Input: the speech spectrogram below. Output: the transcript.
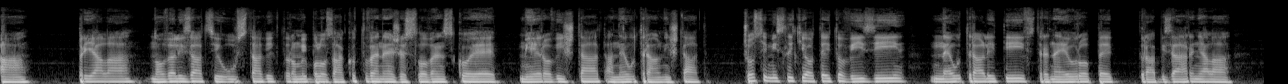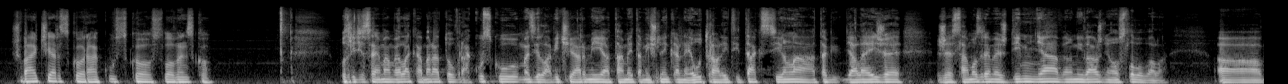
a prijala novelizáciu ústavy, ktorom by bolo zakotvené, že Slovensko je mierový štát a neutrálny štát. Čo si myslíte o tejto vízii neutrality v Strednej Európe, ktorá by zahrňala Švajčiarsko, Rakúsko, Slovensko? Pozrite sa, ja mám veľa kamarátov v Rakúsku medzi lavičiarmi a tam je tá myšlienka neutrality tak silná a tak ďalej, že, že samozrejme vždy mňa veľmi vážne oslovovala. Uh,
